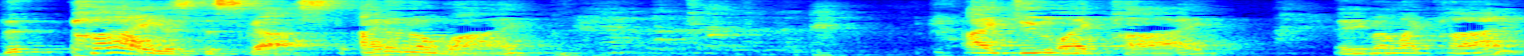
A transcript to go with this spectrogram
the pie is discussed. I don't know why. I do like pie. Anyone like pie?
